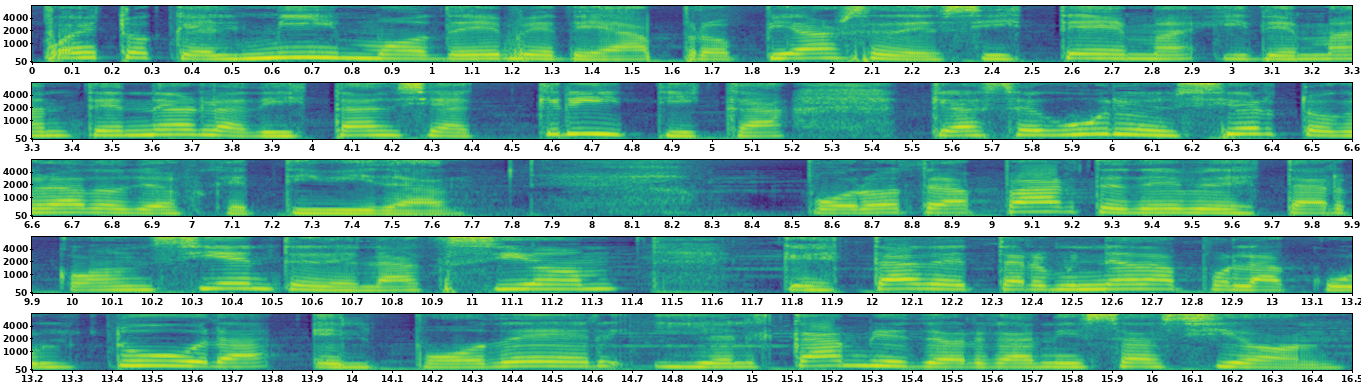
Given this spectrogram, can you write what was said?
puesto que el mismo debe de apropiarse del sistema y de mantener la distancia crítica que asegure un cierto grado de objetividad. Por otra parte, debe de estar consciente de la acción que está determinada por la cultura, el poder y el cambio de organización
